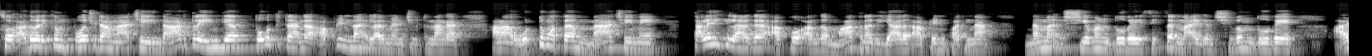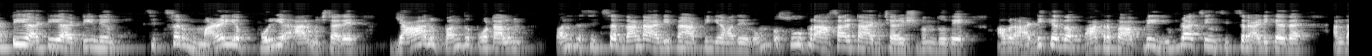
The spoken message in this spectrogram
ஸோ அது வரைக்கும் போச்சுட்டா மேட்ச் இந்த ஆட்டத்தில் இந்தியா தோத்துட்டாங்க அப்படின்னு தான் எல்லாரும் நினச்சிக்கிட்டு இருந்தாங்க. ஆனால் ஒட்டுமொத்த மேட்சையுமே தலைகீழாக அப்போ அங்கே மாற்றினது யாரு அப்படின்னு பார்த்தீங்கன்னா நம்ம சிவன் தூபே சிக்ஸர் நாயகன் சிவம் தூபே. அடி அடி அடின்னு சிக்ஸர் மழையை பொழிய ஆரம்பிச்சிட்டாரு. யாரு பந்து போட்டாலும் பந்து சிக்ஸர் தாண்டா அடிப்பேன் அப்படிங்கிற மாதிரி ரொம்ப சூப்பராக அசால்ட்டாக அடித்தார் சிவம் தூபே. அவர் அடிக்கிறத பார்க்குறப்ப அப்படியே யுவராஜ் சிங் சிக்ஸர் அடிக்கிறத அந்த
